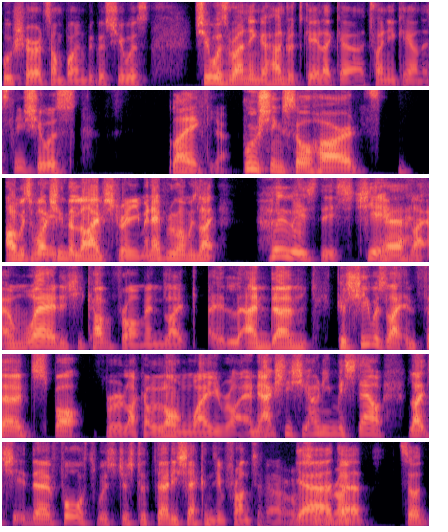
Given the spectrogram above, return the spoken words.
push her at some point because she was she was running 100k like a 20k. Honestly, she was like Yeah. pushing so hard. I was watching the live stream and everyone was like, who is this chick? Yeah. Like, and where did she come from? And like, and um, because she was like in third spot for like a long way, right? And actually, she only missed out. Like, she, the fourth was just a 30 seconds in front of her or Yeah, so, right? the so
